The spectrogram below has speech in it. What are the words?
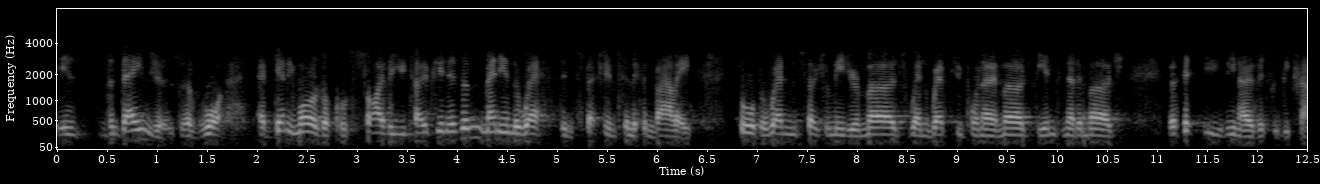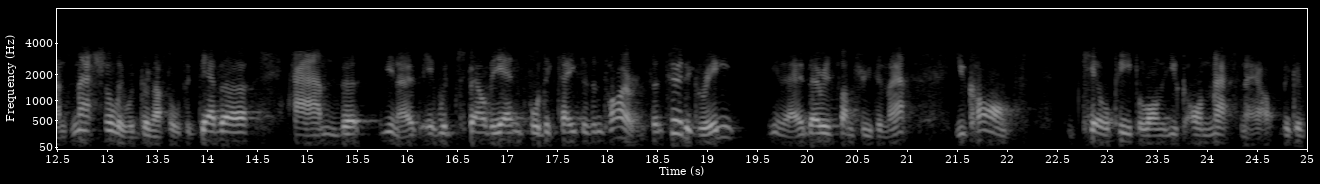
is the dangers of what Evgeny Morozov called cyber utopianism. Many in the West, especially in Silicon Valley, thought that when social media emerged, when Web 2.0 emerged, the internet emerged, that this, you know, this would be transnational, it would bring us all together, and that, you know, it would spell the end for dictators and tyrants. And to a degree, you know, there is some truth in that. You can't kill people on you on mass now because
